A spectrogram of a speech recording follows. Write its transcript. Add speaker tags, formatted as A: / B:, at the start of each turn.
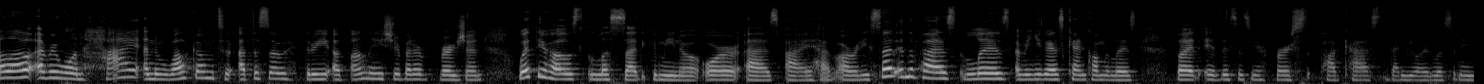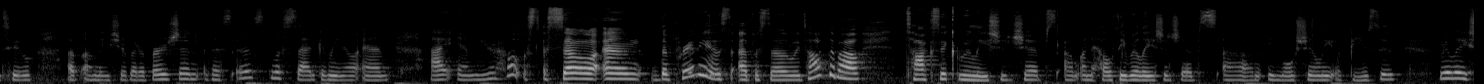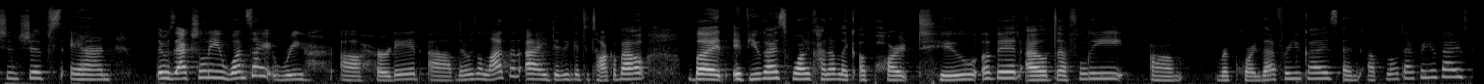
A: Hello, everyone. Hi, and welcome to episode three of Unleash Your Better Version with your host, Lisette Camino, or as I have already said in the past, Liz. I mean, you guys can call me Liz, but if this is your first podcast that you are listening to of Unleash Your Better Version, this is Lisette Camino, and I am your host. So, in the previous episode, we talked about toxic relationships, um, unhealthy relationships, um, emotionally abusive relationships and there was actually once I re uh, it, uh, there was a lot that I didn't get to talk about. But if you guys want kind of like a part two of it, I'll definitely um, record that for you guys and upload that for you guys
